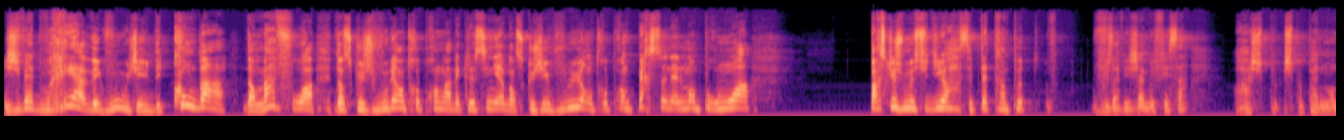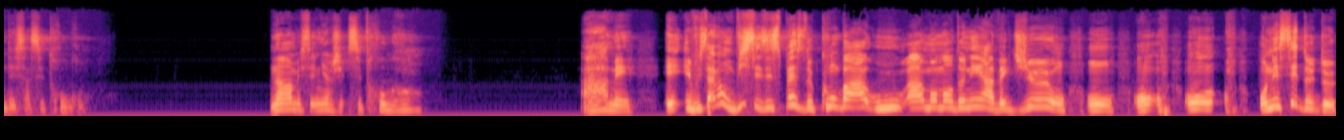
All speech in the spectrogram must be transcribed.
je vais être vrai avec vous, j'ai eu des combats dans ma foi, dans ce que je voulais entreprendre avec le Seigneur, dans ce que j'ai voulu entreprendre personnellement pour moi. Parce que je me suis dit, ah, c'est peut-être un peu... Vous avez jamais fait ça? Ah, Je ne peux, je peux pas demander ça, c'est trop gros. Non, mais Seigneur, c'est trop grand. Ah, mais... Et, vous savez, on vit ces espèces de combats où, à un moment donné, avec Dieu, on, on, on, on essaie de, de,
